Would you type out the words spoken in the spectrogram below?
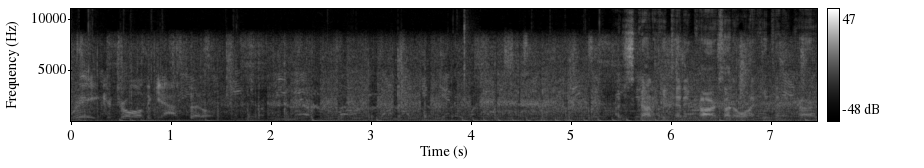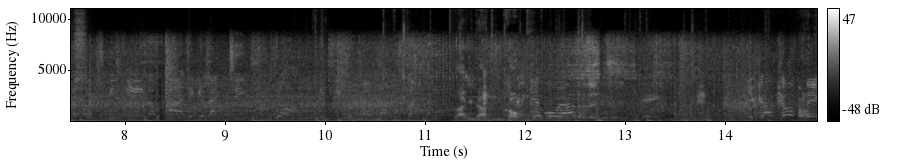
Great control on the gas pedal. I just can't hit any cars. I don't want to hit any cars. Like that cop. Get more out of this. You got company.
